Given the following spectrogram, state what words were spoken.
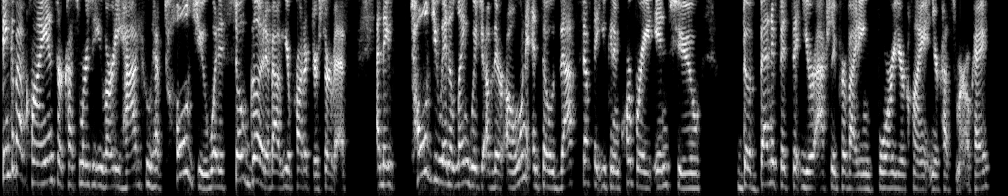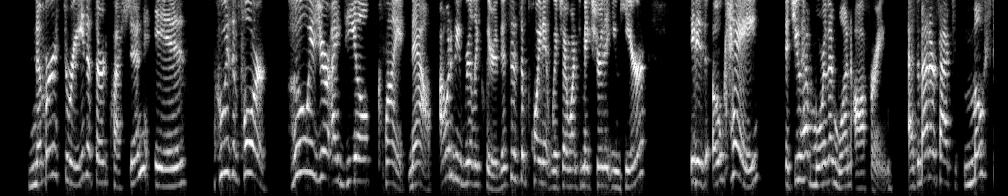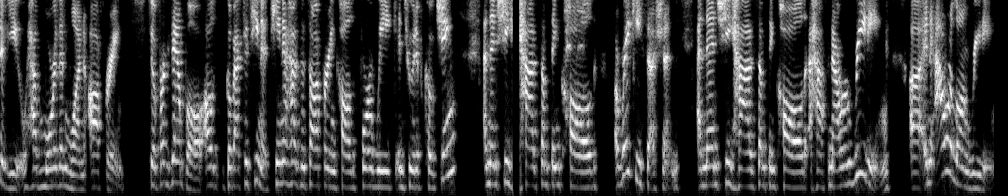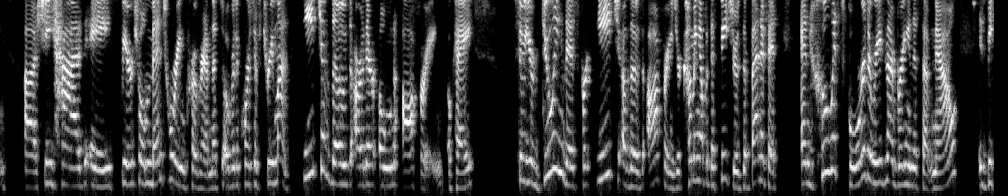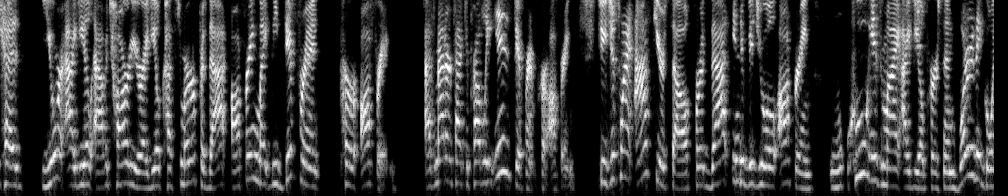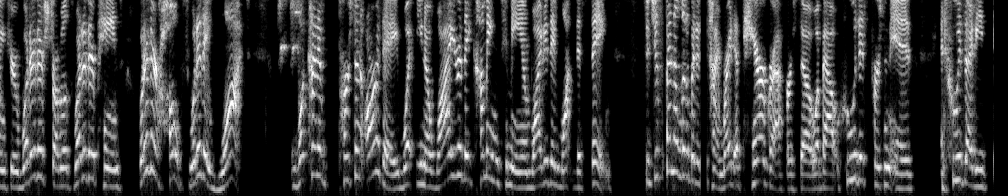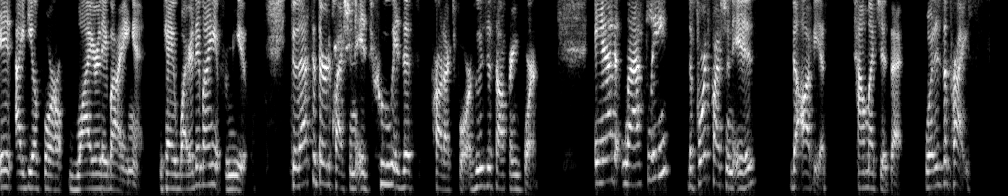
think about clients or customers that you've already had who have told you what is so good about your product or service. And they've told you in a language of their own. And so that's stuff that you can incorporate into the benefits that you're actually providing for your client and your customer. Okay. Number three, the third question is who is it for? Who is your ideal client? Now, I want to be really clear. This is the point at which I want to make sure that you hear. It is okay that you have more than one offering. As a matter of fact, most of you have more than one offering. So, for example, I'll go back to Tina. Tina has this offering called four week intuitive coaching. And then she has something called a Reiki session. And then she has something called a half an hour reading, uh, an hour long reading. Uh, she has a spiritual mentoring program that's over the course of three months. Each of those are their own offering. Okay. So you're doing this for each of those offerings. You're coming up with the features, the benefits, and who it's for. The reason I'm bringing this up now is because your ideal avatar, your ideal customer for that offering might be different per offering. As a matter of fact, it probably is different per offering. So you just want to ask yourself for that individual offering, who is my ideal person? What are they going through? What are their struggles? What are their pains? What are their hopes? What do they want? What kind of person are they? What, you know, why are they coming to me and why do they want this thing? So just spend a little bit of time, write a paragraph or so about who this person is, and who is it ideal for? Why are they buying it? Okay. Why are they buying it from you? So that's the third question is who is this product for? Who is this offering for? And lastly, the fourth question is the obvious. How much is it? What is the price?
